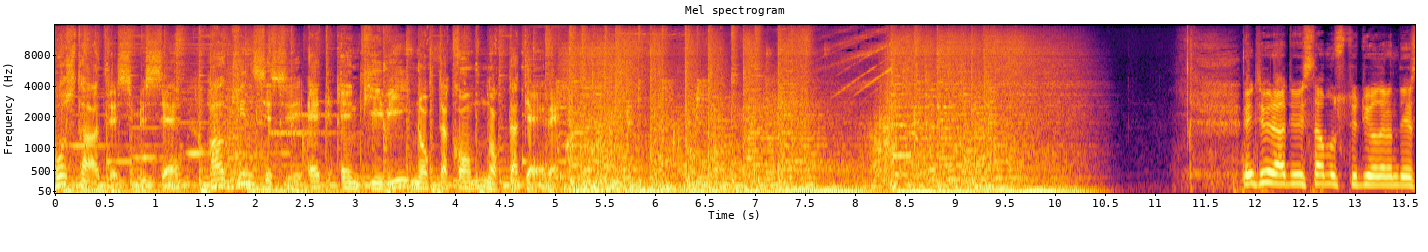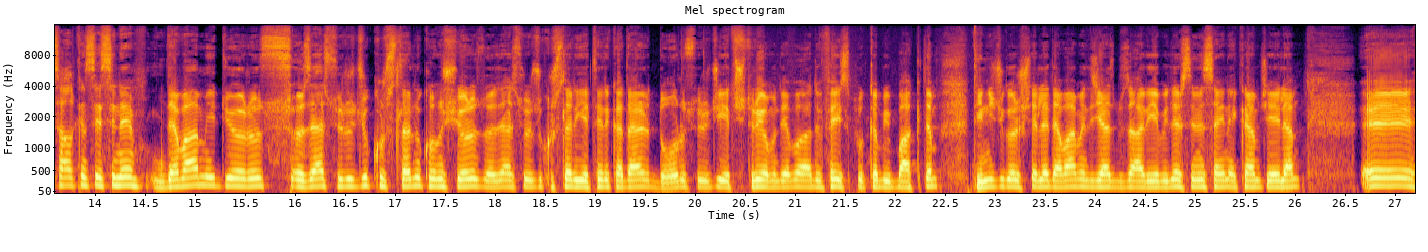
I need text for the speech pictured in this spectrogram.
posta adresimiz ise halkinsesi@ntv.com.tr. NTV Radyo İstanbul stüdyolarındayız. Halkın Sesi'ne devam ediyoruz. Özel sürücü kurslarını konuşuyoruz. Özel sürücü kursları yeteri kadar doğru sürücü yetiştiriyor mu diye bu arada Facebook'a bir baktım. Dinleyici görüşleriyle devam edeceğiz. Bizi arayabilirsiniz Sayın Ekrem Ceylan. Ee,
